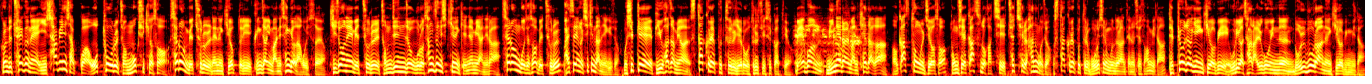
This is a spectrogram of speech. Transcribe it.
그런데 최근에 이 샵인샵과 오토를 접목시켜서 새로운 매출을 내는 기업들이 굉장히 많이 생겨나고 있어요. 기존의 매출을 점진적으로 상승시키는 개념이 아니라 새로운 곳에서 매출을 발생을 시킨다는 얘기죠. 뭐 쉽게 비유하자면 스타크래프트를 예로 들을 수 있을 것 같아요. 매번 미네랄만 캐다가 어, 가스통을 지어서 동시에 가스도 같이 채취를 하는 거죠. 스타크래프트를 모르시는 분들한테는 죄송합니다. 대표적인 기업이 우리가 잘 알고 있는 놀부라는 기업입니다.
